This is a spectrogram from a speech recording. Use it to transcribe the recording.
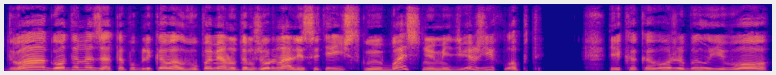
два года назад опубликовал в упомянутом журнале сатирическую басню «Медвежьи хлопоты». И каково же было его,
